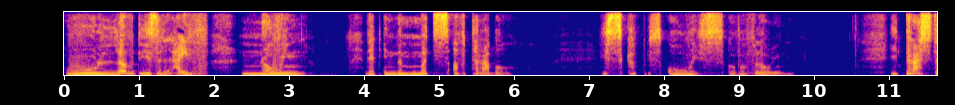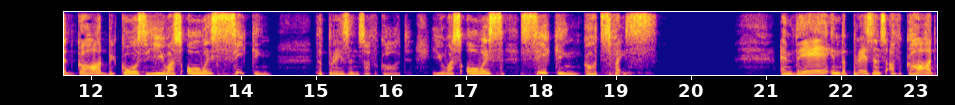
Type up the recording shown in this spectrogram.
who lived his life knowing that in the midst of trouble, his cup is always overflowing. He trusted God because he was always seeking the presence of God. He was always seeking God's face. And there in the presence of God,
